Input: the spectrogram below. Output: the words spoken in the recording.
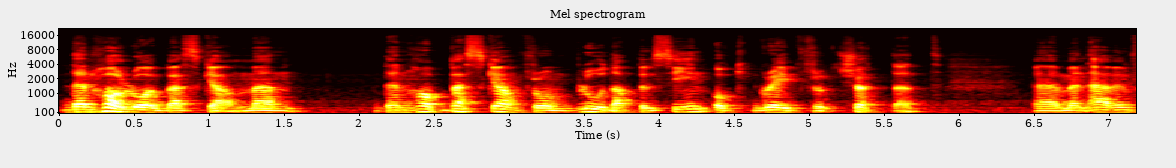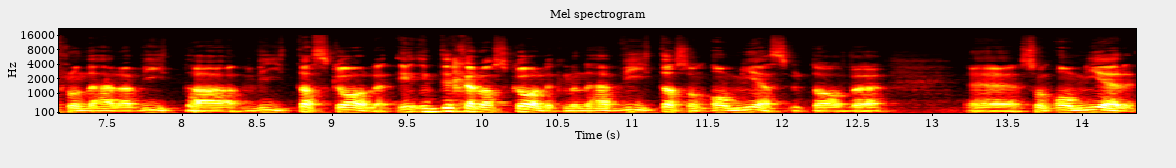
den har låg bäska, men den har bäskan från blodapelsin och grapefruktköttet. Eh, men även från det här vita, vita skalet. Inte själva skalet, men det här vita som omges utav eh, som omger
